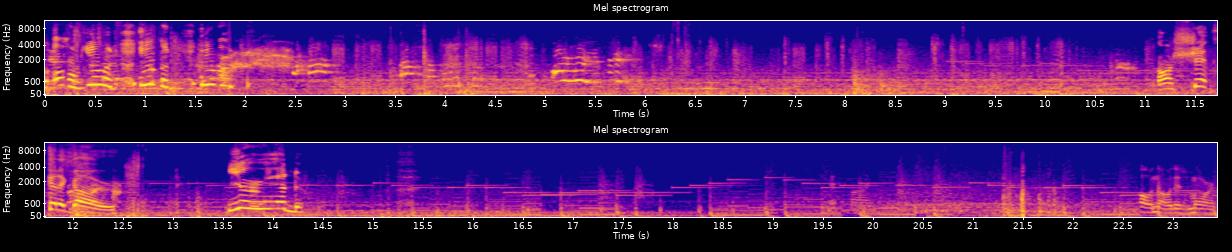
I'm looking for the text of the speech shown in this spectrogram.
Oh, Ewan, Ewan, Ewan. Oh, Our shit's gonna go. Ewan. It's fine. Oh no, there's more.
